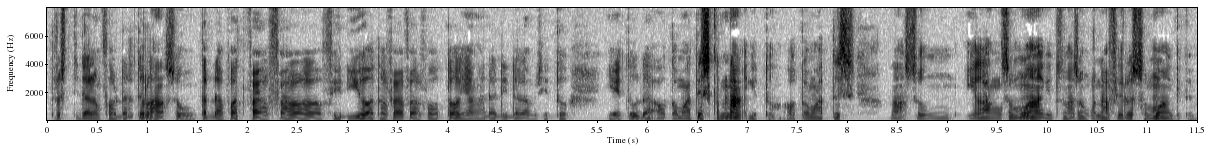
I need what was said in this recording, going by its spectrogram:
terus di dalam folder itu langsung terdapat file-file video atau file-file foto yang ada di dalam situ. Yaitu udah otomatis kena gitu. Otomatis langsung hilang semua gitu langsung kena virus semua gitu.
